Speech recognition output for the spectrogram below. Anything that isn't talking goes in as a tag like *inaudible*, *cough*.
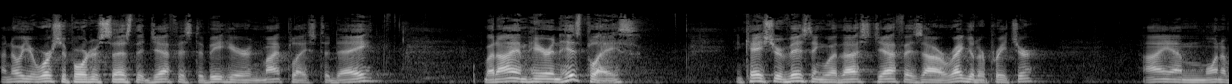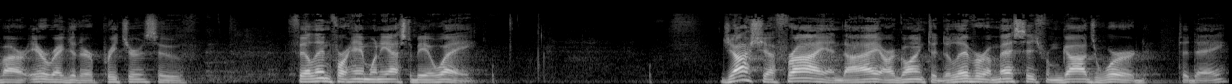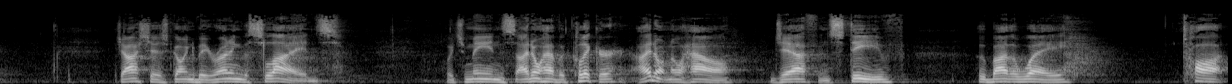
I know your worship order says that Jeff is to be here in my place today, but I am here in his place. In case you're visiting with us, Jeff is our regular preacher. I am one of our irregular preachers who fill in for him when he has to be away. Joshua Fry and I are going to deliver a message from God's Word today. Joshua is going to be running the slides which means I don't have a clicker. I don't know how Jeff and Steve, who, by the way, taught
